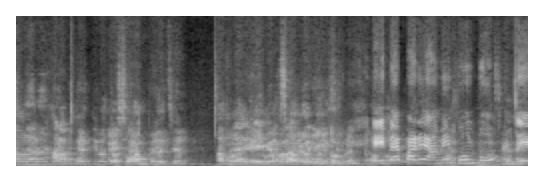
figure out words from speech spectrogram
ধরনের খারাপ নেতিবাচক প্রভাব ফেলেছেন। এই ব্যাপারে আমি বলব যে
